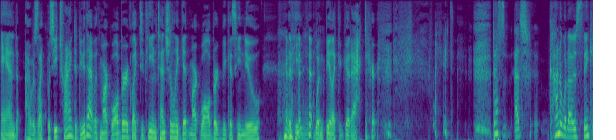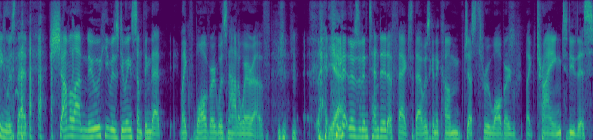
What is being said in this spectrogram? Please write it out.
and I was like, was he trying to do that with Mark Wahlberg? Like, did he intentionally get Mark Wahlberg because he knew that he wouldn't be like a good actor? right. That's that's kind of what I was thinking was that Shyamalan knew he was doing something that like Wahlberg was not aware of. Yeah. there's an intended effect that was going to come just through Wahlberg like trying to do this,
